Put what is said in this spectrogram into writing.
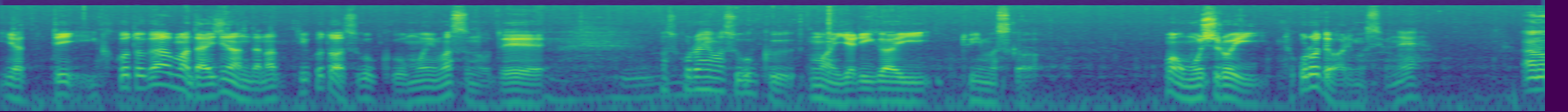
やっていくことがまあ大事なんだなっていうことはすごく思いますので、まあ、そこら辺はすごくまあやりがいといいますか、まあ、面白いところではありますよね。あの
